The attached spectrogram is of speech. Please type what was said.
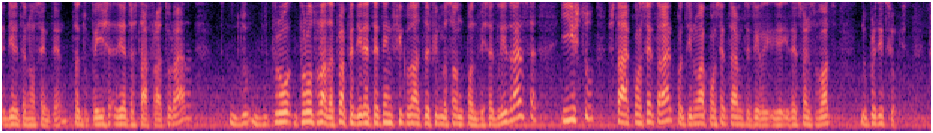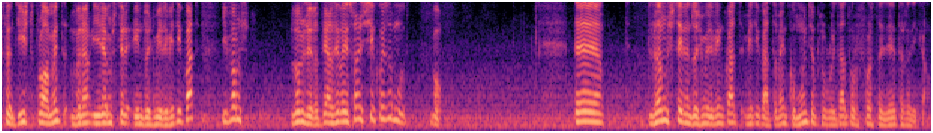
a direita não se entende, portanto o país, a direita está fraturada, por, por, outro lado, a própria direita tem dificuldades de afirmação do ponto de vista de liderança e isto está a concentrar, continua a concentrar muitas eleições de voto no Partido Socialista. Portanto, isto provavelmente verão, iremos ter em 2024 e vamos, vamos ver até às eleições se a coisa muda. Bom, uh, vamos ter em 2024 também, com muita probabilidade, o reforço da direita radical.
